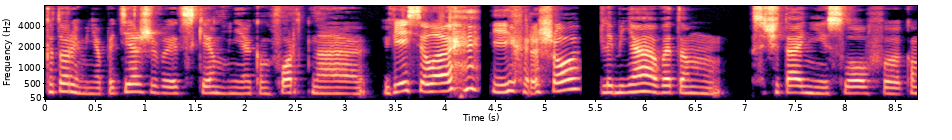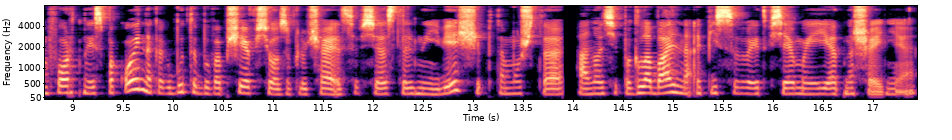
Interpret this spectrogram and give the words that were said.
который меня поддерживает, с кем мне комфортно, весело и хорошо. Для меня в этом сочетании слов э, комфортно и спокойно, как будто бы вообще все заключается, все остальные вещи, потому что оно типа глобально описывает все мои отношения.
